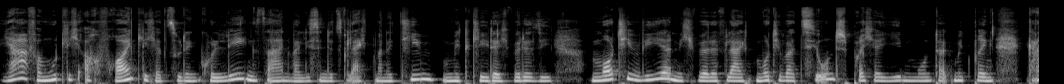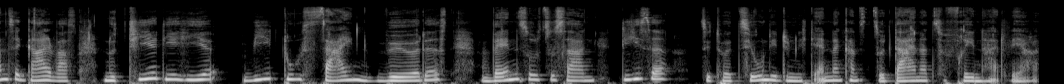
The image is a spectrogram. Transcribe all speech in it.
ja, vermutlich auch freundlicher zu den Kollegen sein, weil die sind jetzt vielleicht meine Teammitglieder. Ich würde sie motivieren. Ich würde vielleicht Motivationssprecher jeden Montag mitbringen. Ganz egal was. Notier dir hier, wie du sein würdest, wenn sozusagen diese Situation, die du nicht ändern kannst, zu deiner Zufriedenheit wäre.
